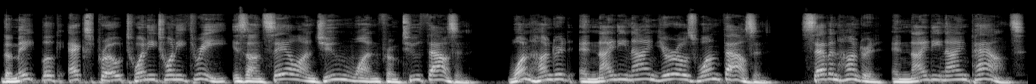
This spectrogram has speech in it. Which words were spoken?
The MateBook X Pro 2023 is on sale on June 1 from 2,199 euros 1,799 pounds.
